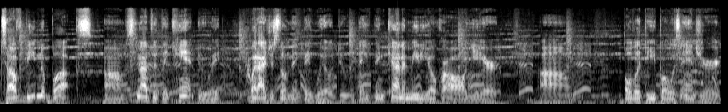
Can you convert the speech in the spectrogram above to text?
tough beating the Bucks. Um, it's not that they can't do it, but I just don't think they will do it. They've been kind of mediocre all year. Um, Oladipo is injured.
